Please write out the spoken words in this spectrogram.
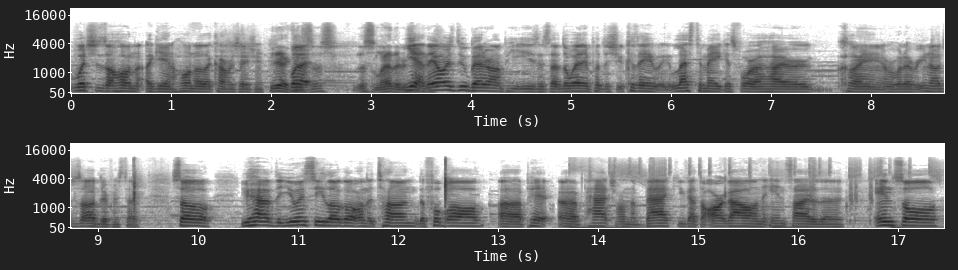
which is a whole again, whole nother conversation. yeah, because but this this leather. yeah, they always do better on PEs and stuff. The way they put the shoe, because they less to make is for a higher client or whatever. You know, just all different stuff. So you have the UNC logo on the tongue, the football uh, pit, uh, patch on the back. You got the Argyle on the inside of the insole,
